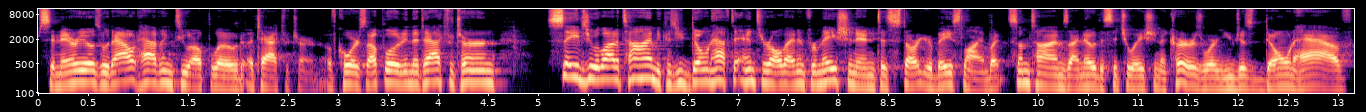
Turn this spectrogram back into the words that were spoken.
scenarios without having to upload a tax return. Of course, uploading the tax return saves you a lot of time because you don't have to enter all that information in to start your baseline. But sometimes I know the situation occurs where you just don't have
